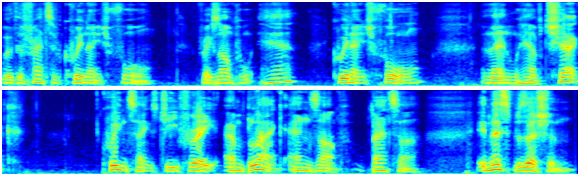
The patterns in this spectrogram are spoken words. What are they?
with the threat of queen h4. For example, here, queen h4, and then we have check, queen takes g3 and black ends up better in this position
